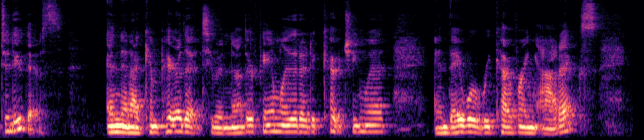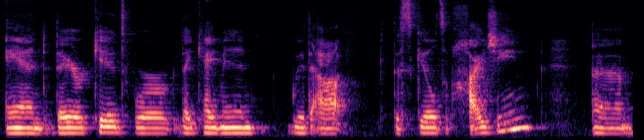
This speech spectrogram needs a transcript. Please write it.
to do this and then I compare that to another family that I did coaching with, and they were recovering addicts, and their kids were, they came in without the skills of hygiene, um,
